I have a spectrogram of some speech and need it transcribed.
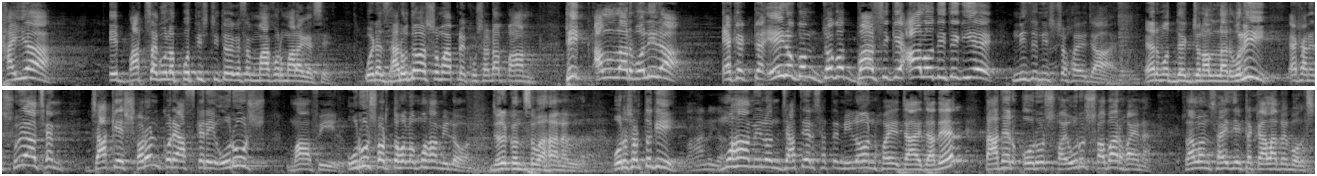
খাইয়া এই বাচ্চাগুলো প্রতিষ্ঠিত হয়ে গেছে, মাকড় মারা গেছে। ওইটা ঝাড়ু দেওয়ার সময় আপনি খোসাটা পান। ঠিক আল্লাহর বলিরা এক একটা এইরকম জগৎবাসীকে আলো দিতে গিয়ে নিজে নিঃস্ব হয়ে যায়। এর মধ্যে একজন আল্লাহর বলি এখানে শুয়ে আছেন যাকে স্মরণ করে আজকের এই উরুষ মাহফিল। উরুষ অর্থ হলো মহামিলন। যেরকম সুবাহান আল্লাহ উরুষ অর্থ কি? মহামিলন। জাতের সাথে মিলন হয়ে যায় যাদের তাদের ওরস হয়। উরুষ সবার হয় না। লালন সাইজি একটা কালামে বলছে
